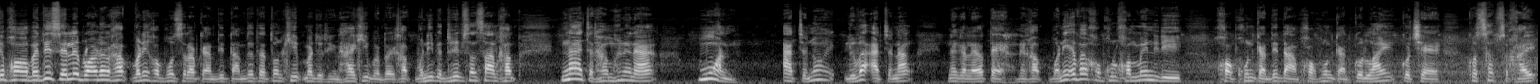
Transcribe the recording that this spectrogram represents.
ก็บของไปที่เซ็ตเรียบร้อยแล้วนะครับ วันนี้ขอบคุณสำหรับการติดตามตั้งแต่ต้นคลิปมาจนถึงท้ายคลิปกันเลยครับ วันนี้เป็นทริปสั้นๆครับ น่าจะทำให้นะม่วนอาจจะน้อย หรือว่าอาจจะนักนั่นก็แล้วแต่นะครับ วันนี้เอฟขอบคุณคอมเมนต์ดีๆ ขอบคุณการติดตาม ขอบคุณการกดไลค์ กดแชร์ กดซับสไครต์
